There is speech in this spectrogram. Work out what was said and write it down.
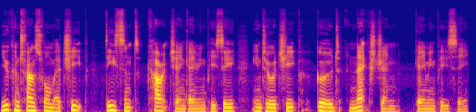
you can transform a cheap decent current gen gaming PC into a cheap, good next gen gaming PC.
